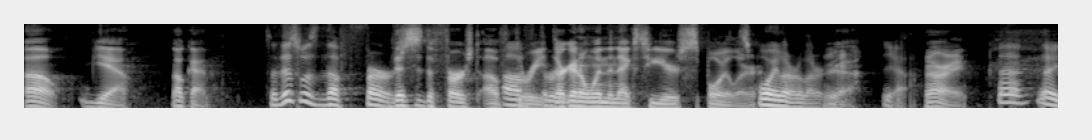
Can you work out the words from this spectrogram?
Oh, yeah. Okay. So this was the first. This is the first of, Of three. three. They're going to win the next two years. Spoiler. spoiler alert. Yeah. Yeah. All right. Eh, there you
